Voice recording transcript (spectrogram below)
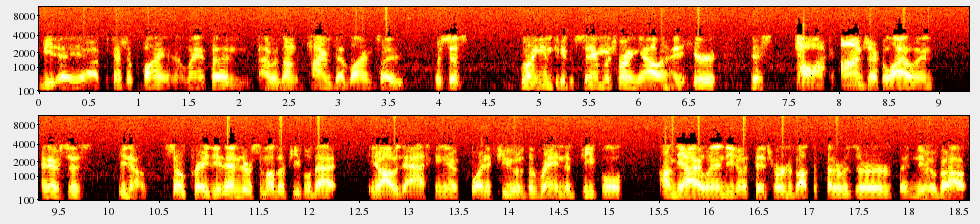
meet a uh, potential client in Atlanta, and I was on the time deadline, so I was just running in to get the sandwich, running out, and I hear this talk on Jekyll Island, and it was just you know so crazy. And then there were some other people that you know I was asking you know quite a few of the random people on the island, you know if they'd heard about the Federal Reserve, they knew about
